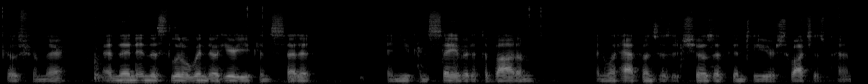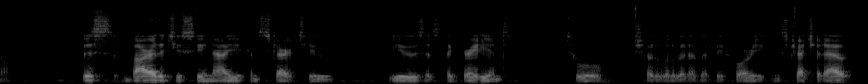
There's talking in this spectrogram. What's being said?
it goes from there. And then in this little window here, you can set it and you can save it at the bottom and what happens is it shows up into your swatches panel. This bar that you see now you can start to use as the gradient tool. Showed a little bit of it before. You can stretch it out.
